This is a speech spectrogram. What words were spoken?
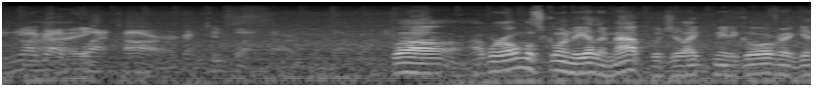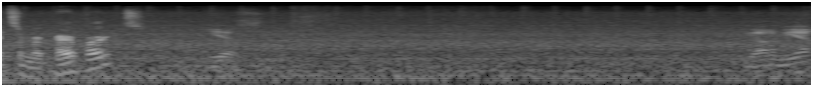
Even though I got a flat tire. I got two flat tires. on my car. Well, we're almost going to the other map. Would you like me to go over and get some repair parts? Yes. You got them yet?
